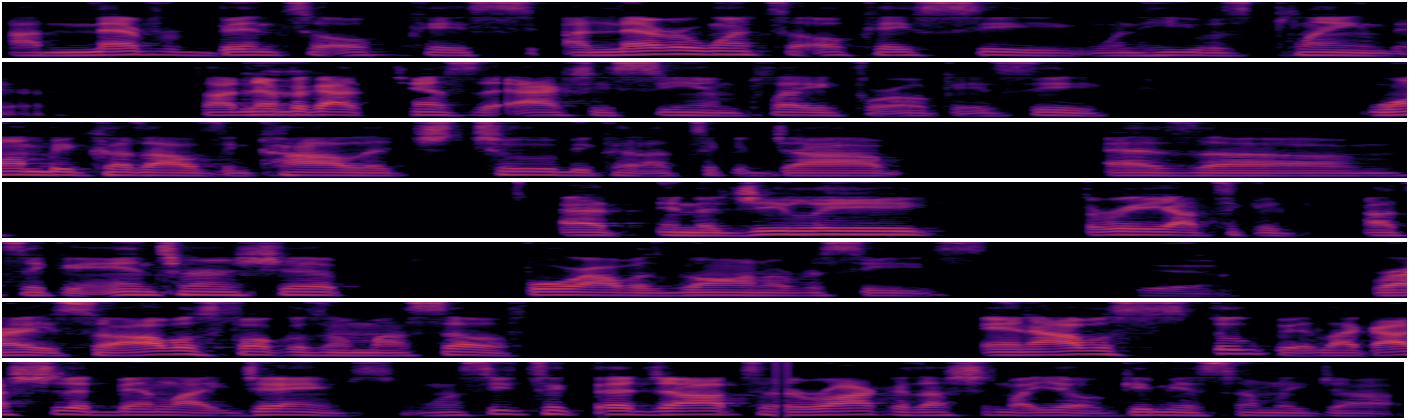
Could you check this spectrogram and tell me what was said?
I've never been to OKC. I never went to OKC when he was playing there, so I never got a chance to actually see him play for OKC. One because I was in college. Two because I took a job as um at in the G League. Three I took a I took an internship. Four I was gone overseas. Yeah. Right. So I was focused on myself. And I was stupid. Like I should have been like James. Once he took that job to the Rockets, I should like, yo, give me a assembly job.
